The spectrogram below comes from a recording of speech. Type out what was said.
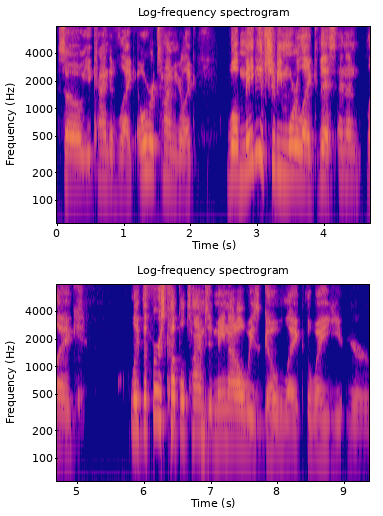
So you kind of like over time you're like, well maybe it should be more like this, and then like like the first couple times it may not always go like the way you're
